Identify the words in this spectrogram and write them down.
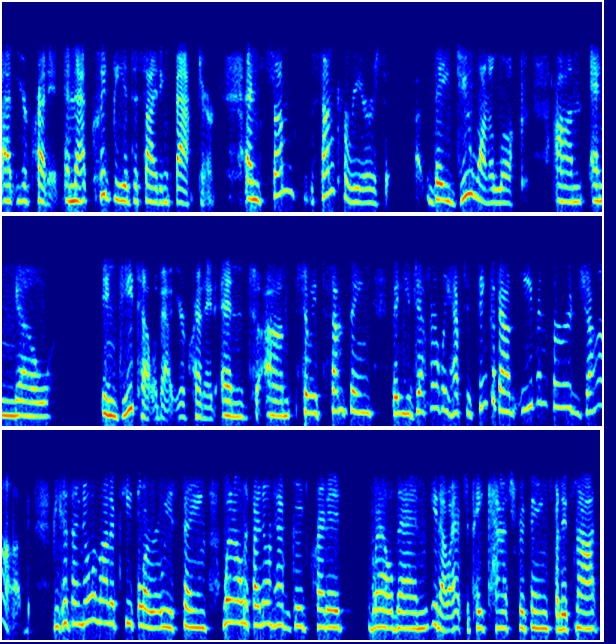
at your credit and that could be a deciding factor. And some some careers they do want to look um, and know in detail about your credit. And um, so it's something that you definitely have to think about even for a job because i know a lot of people are always saying well if i don't have good credit well then you know i have to pay cash for things but it's not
